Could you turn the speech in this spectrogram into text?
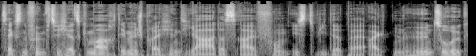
56 hat es gemacht. Dementsprechend, ja, das iPhone ist wieder bei alten Höhen zurück.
